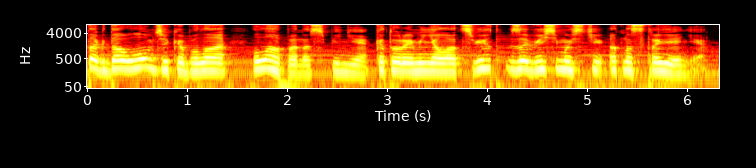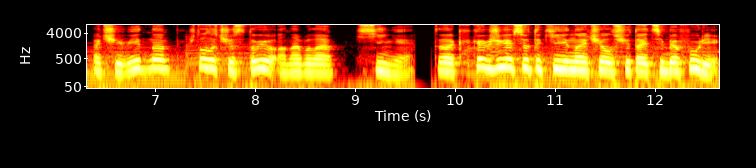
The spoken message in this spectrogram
тогда у Ломтика была лапа на спине, которая меняла цвет в зависимости от настроения. Очевидно, что зачастую она была синяя. Так, как же я все-таки начал считать себя фурией?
